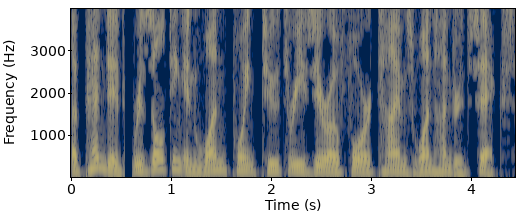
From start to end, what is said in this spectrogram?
appended, resulting in 1.2304 times 106.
